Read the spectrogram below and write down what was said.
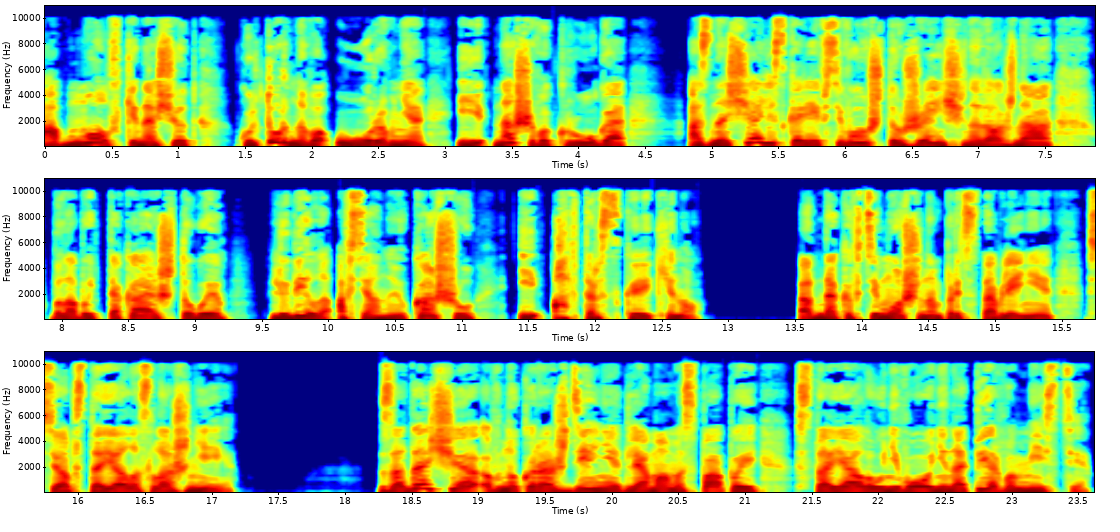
обмолвки насчет культурного уровня и нашего круга означали, скорее всего, что женщина должна была быть такая, чтобы любила овсяную кашу и авторское кино. Однако в Тимошином представлении все обстояло сложнее. Задача внукорождения для мамы с папой стояла у него не на первом месте.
